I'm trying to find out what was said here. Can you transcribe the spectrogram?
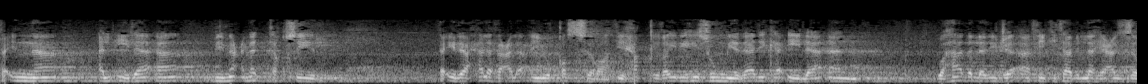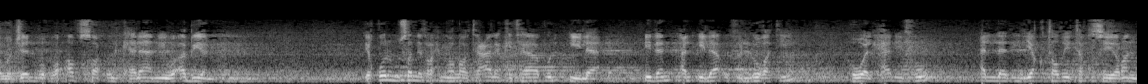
فإن الإيلاء بمعنى التقصير فإذا حلف على أن يقصر في حق غيره سمي ذلك إيلاء. وهذا الذي جاء في كتاب الله عز وجل وهو أفصح الكلام وأبين. يقول المصنف رحمه الله تعالى كتاب الإيلاء. إذا الإيلاء في اللغة هو الحلف الذي يقتضي تقصيرا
